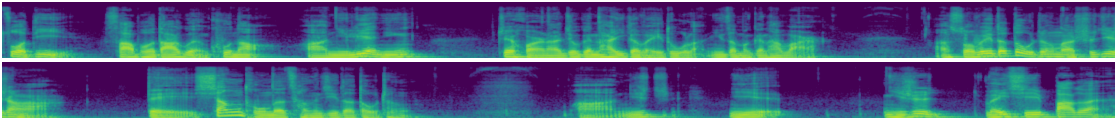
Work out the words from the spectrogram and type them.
坐地撒泼打滚哭闹啊，你列宁这会儿呢就跟他一个维度了，你怎么跟他玩啊？所谓的斗争呢，实际上啊，得相同的层级的斗争啊！你你你是。围棋八段，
